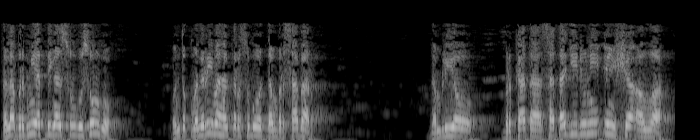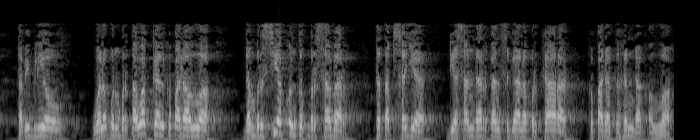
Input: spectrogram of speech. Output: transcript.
telah berniat dengan sungguh-sungguh untuk menerima hal tersebut dan bersabar. Dan beliau berkata, satajiduni insya Allah. Tapi beliau walaupun bertawakal kepada Allah dan bersiap untuk bersabar, tetap saja dia sandarkan segala perkara kepada kehendak Allah.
